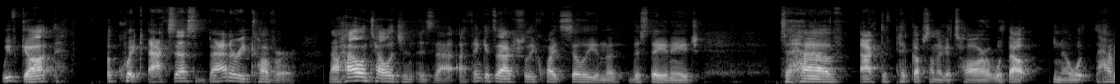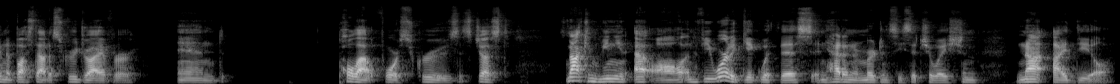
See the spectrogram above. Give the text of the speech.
we've got a quick access battery cover. Now, how intelligent is that? I think it's actually quite silly in the, this day and age to have active pickups on a guitar without, you know, having to bust out a screwdriver and pull out four screws. It's just, it's not convenient at all. And if you were to gig with this and had an emergency situation, not ideal.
